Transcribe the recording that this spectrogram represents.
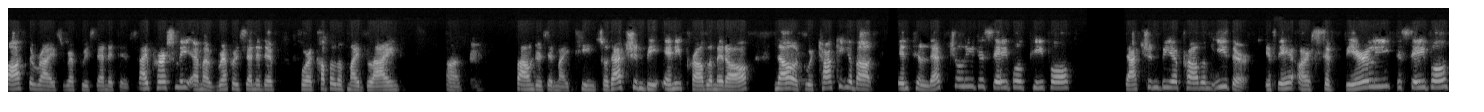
authorized representatives. I personally am a representative for a couple of my blind uh, founders in my team. So that shouldn't be any problem at all. Now, if we're talking about intellectually disabled people, that shouldn't be a problem either. If they are severely disabled,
